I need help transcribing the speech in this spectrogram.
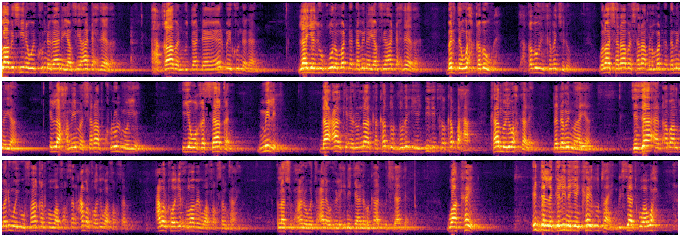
laabisiina way ku nagaanayaan fiihaa dhexdeeda axqaaban muddo dheer bay ku nagaan laa yaduuquuna ma dhadhaminayaan fiihaa dhexdeeda bardan wax qabow ah wax qabowhi kama jiro walaa sharaaban sharaabna ma dhadhaminayaan kulul mooye iyo waqasaaqan milil dhaacaanka ehlunaarka ka durdura iyo dhididka ka baxa kaa mooye wax kale dhadhamin mahayaan jazaaan abaalmarin wey wifaaqan oo waafaqsan camalkoodii waafaqsan camalkoodii xumaabay waafaqsan tahay allah subxaanahu watacaala wuxuu leey ina jahannama kaana mirsaada waa kayd cidda la gelinayay kayd u tahay mirsaadku waa wax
